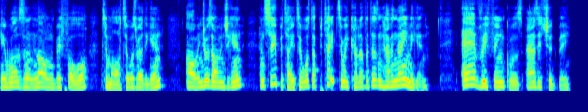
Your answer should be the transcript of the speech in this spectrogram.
It wasn't long before Tomato was red again, Orange was orange again, and Supertato was that potatoey colour that doesn't have a name again. Everything was as it should be,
